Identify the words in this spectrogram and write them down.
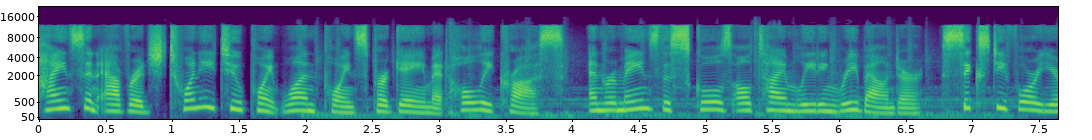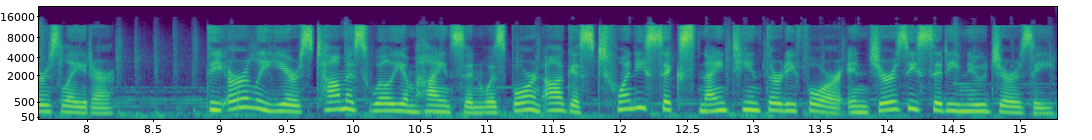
Heinsohn averaged 22.1 points per game at Holy Cross, and remains the school's all-time leading rebounder, 64 years later. The early years Thomas William Heinsohn was born August 26, 1934 in Jersey City, New Jersey.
